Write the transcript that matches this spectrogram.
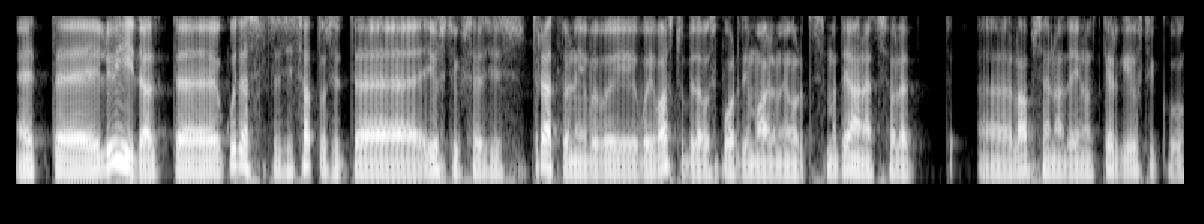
Et eh, lühidalt, kuidas sa siis sattusid just niisuguse siis triatloni või, või, või vastupidava spordimaailma juurde, sest ma tean, et sa oled lapsena teinud kergejõustikku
